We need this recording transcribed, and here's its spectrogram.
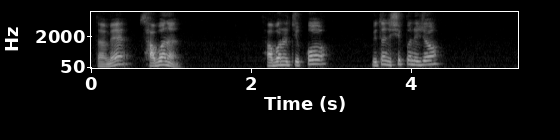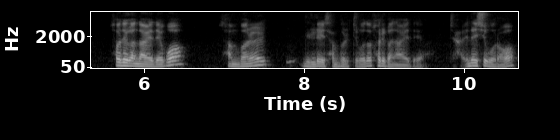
그 다음에 4번은 4번을 찍고 일단 10번이죠. 소리가 나야 되고 3번을 릴레이 3번을 찍어도 소리가 나야 돼요. 자, 이런 식으로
